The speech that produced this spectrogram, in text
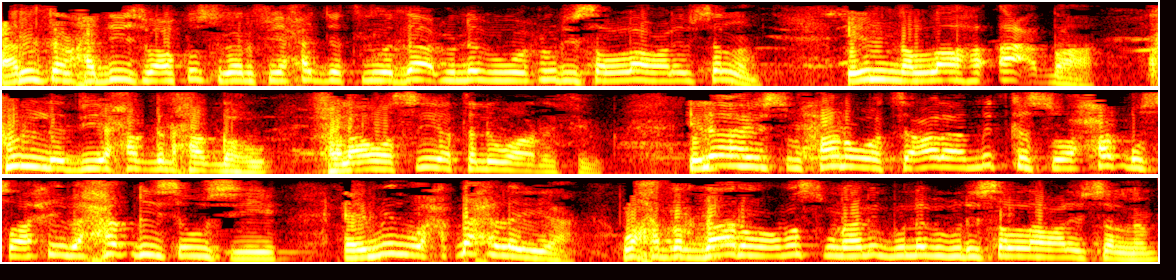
أرنتن حديث وأكسغن في حجة الوداع النبي وحوري صلى الله عليه وسلم. إن الله أعطى كل ذي حق حقه فلا وصية لوارث. إلهي سبحانه وتعالى متكسو حق صاحب حقي سوسي أي من وحد حليا وحد الدار ومصنا نبو النبي صلى الله عليه وسلم.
